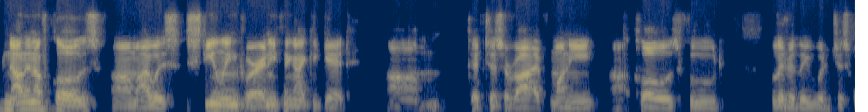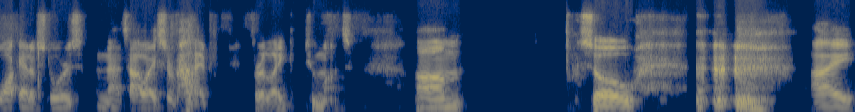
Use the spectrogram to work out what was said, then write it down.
not enough clothes. Um, I was stealing for anything I could get um, to, to survive money, uh, clothes, food. Literally would just walk out of stores. And that's how I survived for like two months. Um, so I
